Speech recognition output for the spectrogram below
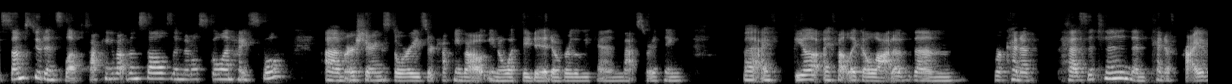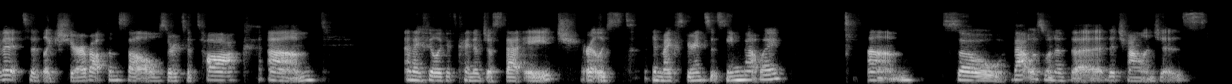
some students love talking about themselves in middle school and high school, um, or sharing stories or talking about, you know, what they did over the weekend, that sort of thing. But I feel, I felt like a lot of them were kind of hesitant and kind of private to like share about themselves or to talk. Um, and I feel like it's kind of just that age, or at least in my experience, it seemed that way. Um, so that was one of the the challenges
